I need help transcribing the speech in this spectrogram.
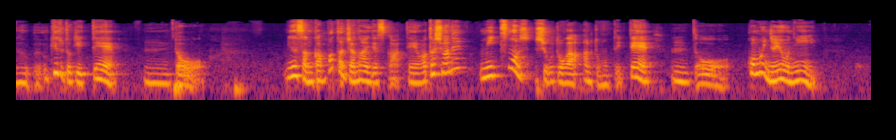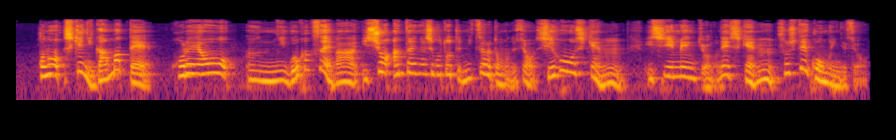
受けるときって、うんと、皆さん頑張ったじゃないですか。で、私はね、3つの仕事があると思っていて、うんと、公務員のように、この試験に頑張ってこれを、うん、に合格すれば、一生安泰な仕事って3つあると思うんですよ。司法試験、医師免許のね、試験、そして公務員ですよ。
